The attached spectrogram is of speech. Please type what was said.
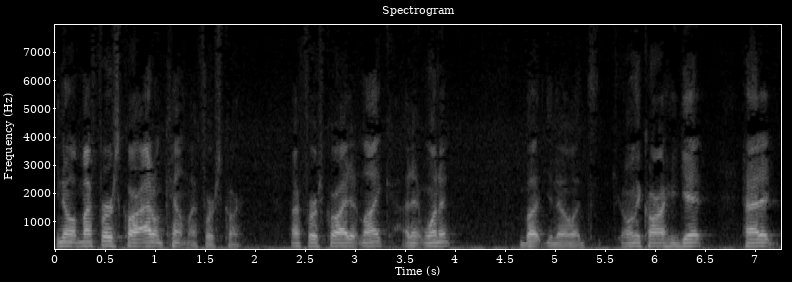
You know, my first car, I don't count my first car. My first car I didn't like. I didn't want it. But, you know, it's the only car I could get. Had it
